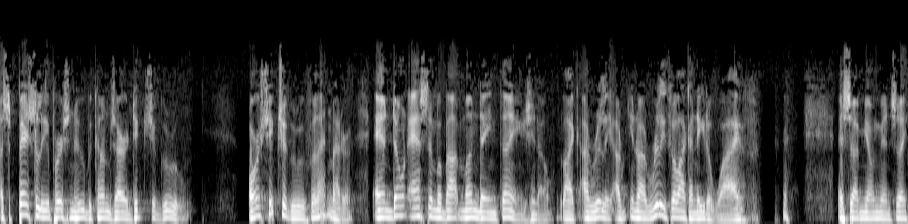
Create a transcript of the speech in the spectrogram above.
especially a person who becomes our Diksha Guru or Shiksha Guru for that matter, and don't ask them about mundane things, you know, like I really, I, you know, I really feel like I need a wife, as some young men say.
